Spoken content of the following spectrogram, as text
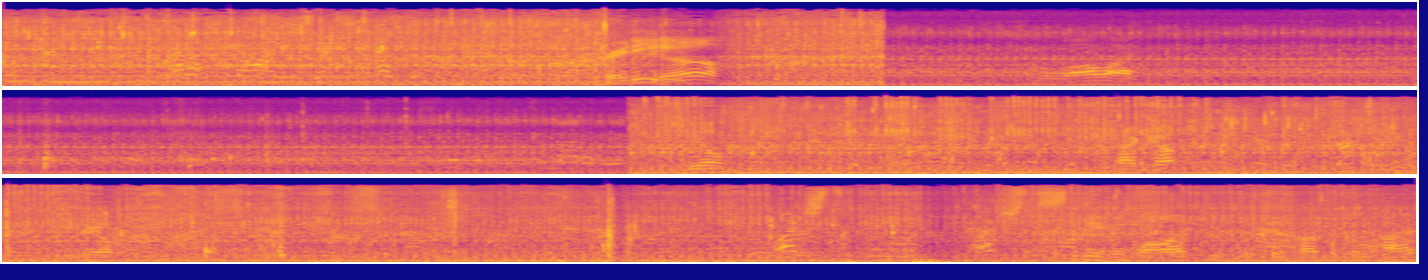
I don't feel anything. Pretty. Yeah. The walleye. Reel. Back up. Reel. Watch the watch This is a good walleye. Keep the tip up a little high.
